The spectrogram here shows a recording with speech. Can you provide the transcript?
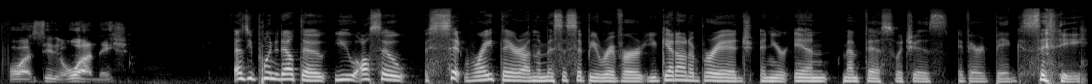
for our city or our nation as you pointed out, though, you also sit right there on the Mississippi River. You get on a bridge and you're in Memphis, which is a very big city.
